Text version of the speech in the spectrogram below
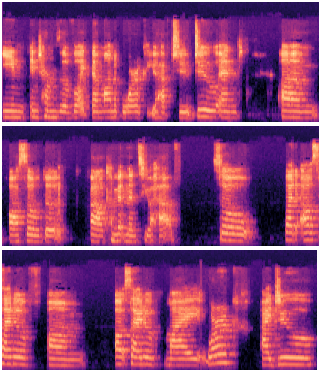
in in terms of like the amount of work you have to do and um, also the uh, commitments you have. So, but outside of um, outside of my work, I do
